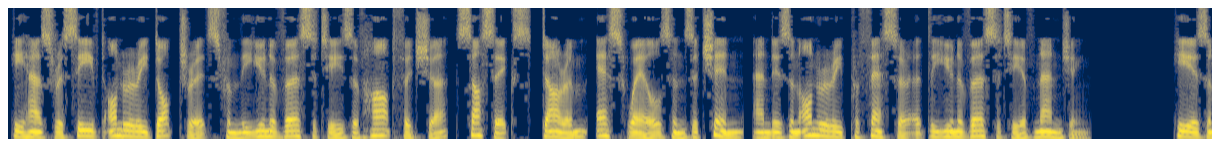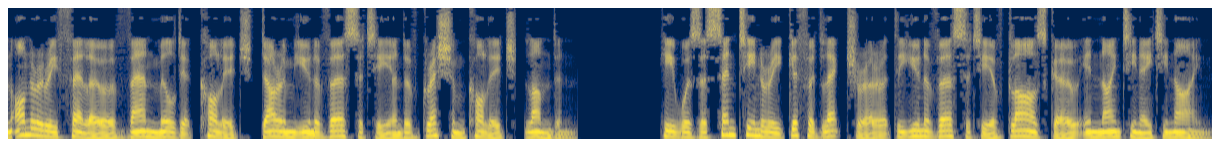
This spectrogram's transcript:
He has received honorary doctorates from the universities of Hertfordshire, Sussex, Durham, S. Wales and Zachin, and is an honorary professor at the University of Nanjing. He is an honorary Fellow of Van Mildert College, Durham University and of Gresham College, London. He was a centenary Gifford Lecturer at the University of Glasgow in 1989.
